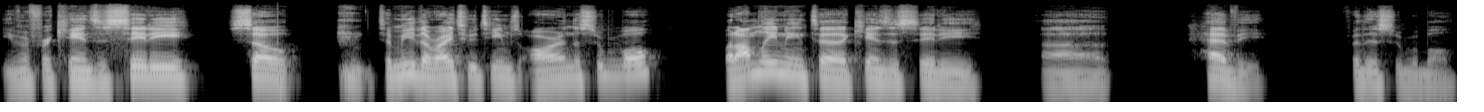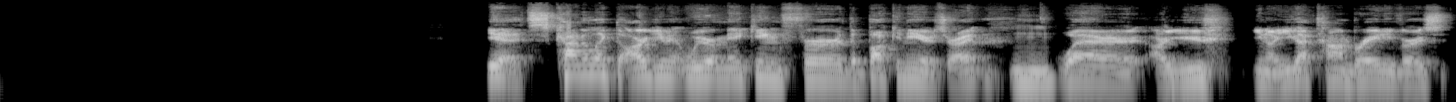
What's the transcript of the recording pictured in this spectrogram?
even for Kansas City. So to me, the right two teams are in the Super Bowl, but I'm leaning to Kansas City uh, heavy for this Super Bowl. Yeah, it's kind of like the argument we were making for the Buccaneers, right? Mm-hmm. Where are you, you know, you got Tom Brady versus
